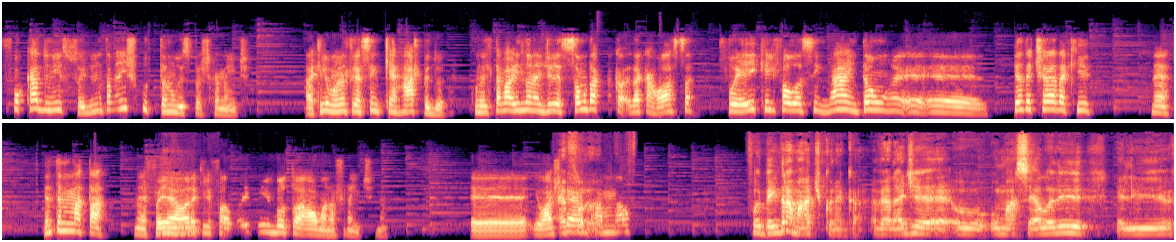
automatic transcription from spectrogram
focado nisso, ele não estava nem escutando isso praticamente. Aquele momento assim, que é rápido, quando ele estava indo na direção da, da carroça, foi aí que ele falou assim: Ah, então é, é, tenta tirar daqui, né? Tenta me matar. Né? Foi uhum. a hora que ele falou e botou a alma na frente, né? É, eu acho é, que é foi, a, a... foi bem dramático, né, cara? A verdade é o, o Marcelo ele, ele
